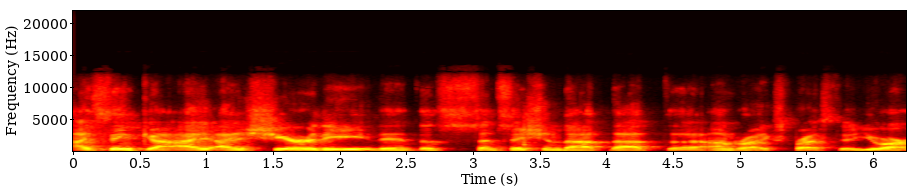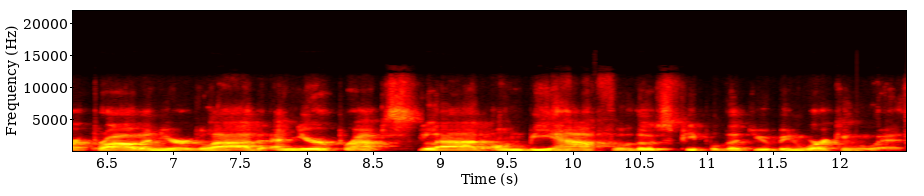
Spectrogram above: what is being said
I think uh, I, I share the, the, the sensation that that uh, Andrea expressed. You are proud and you're glad, and you're perhaps glad on behalf of those people that you've been working with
